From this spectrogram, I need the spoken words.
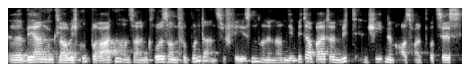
äh, wären, glaube ich, gut beraten, uns einem größeren Verbund anzuschließen. Und dann haben die Mitarbeiter mit entschieden im Auswahlprozess,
